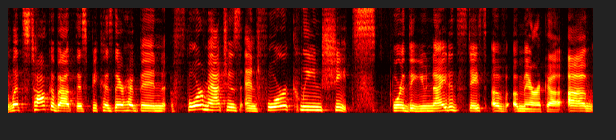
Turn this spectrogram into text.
let's talk about this because there have been four matches and four clean sheets for the United States of America. Um,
